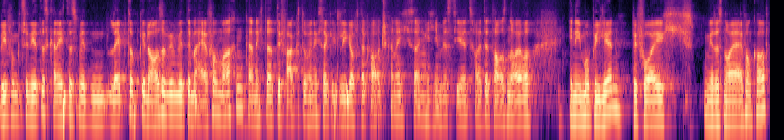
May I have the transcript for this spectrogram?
wie funktioniert das? Kann ich das mit dem Laptop genauso wie mit dem iPhone machen? Kann ich da de facto, wenn ich sage, ich liege auf der Couch, kann ich sagen, ich investiere jetzt heute 1000 Euro in Immobilien, bevor ich mir das neue iPhone kaufe?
